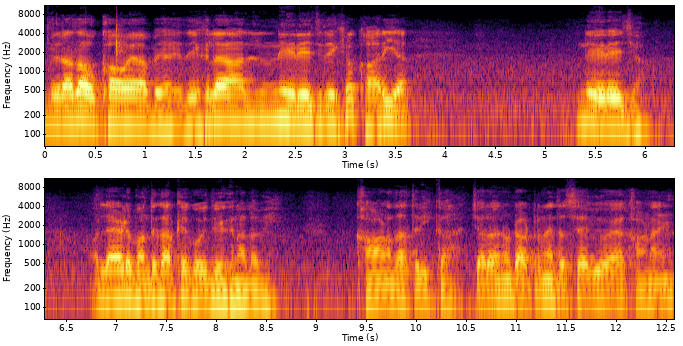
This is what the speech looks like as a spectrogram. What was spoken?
ਮੇਰਾ ਤਾਂ ਔਖਾ ਹੋਇਆ ਪਿਆ ਇਹ ਦੇਖ ਲੈ ਆਹ ਹਨੇਰੇ 'ਚ ਦੇਖਿਓ ਖਾਰੀ ਆ ਹਨੇਰੇ 'ਚ ਔਰ ਲਾਈਟ ਬੰਦ ਕਰਕੇ ਕੋਈ ਦੇਖ ਨਾ ਲਵੇ ਖਾਣ ਦਾ ਤਰੀਕਾ ਚਲੋ ਇਹਨੂੰ ਡਾਕਟਰ ਨੇ ਦੱਸਿਆ ਵੀ ਹੋਇਆ ਖਾਣਾ ਹੈ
